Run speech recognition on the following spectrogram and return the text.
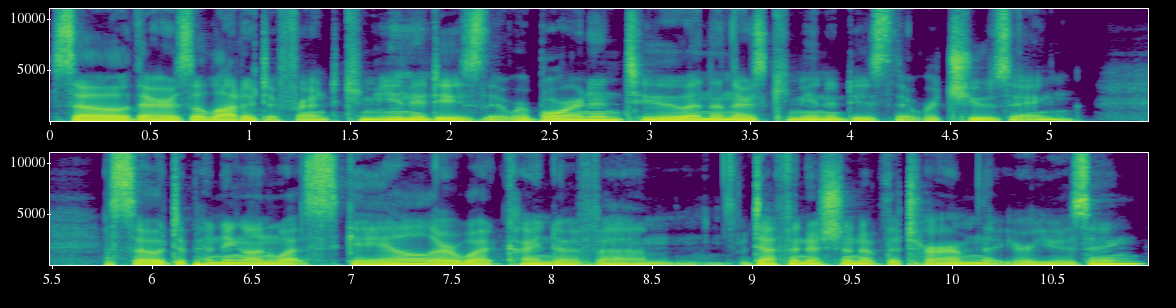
So there's a lot of different communities that we're born into, and then there's communities that we're choosing. So, depending on what scale or what kind of um, definition of the term that you're using,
